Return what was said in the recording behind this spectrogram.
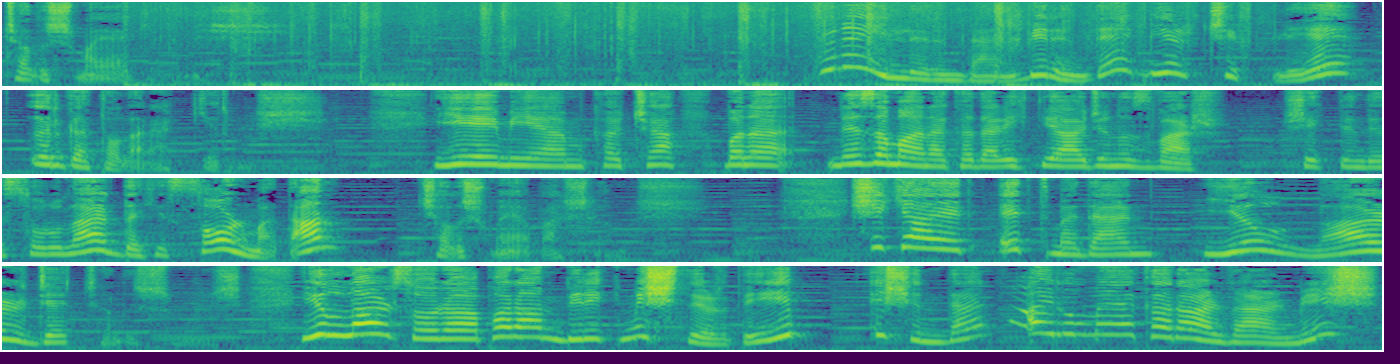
çalışmaya gitmiş. Güney illerinden birinde bir çiftliğe ırgat olarak girmiş. Yemeyem kaça bana ne zamana kadar ihtiyacınız var şeklinde sorular dahi sormadan çalışmaya başlamış. Şikayet etmeden yıllarca çalışmış. Yıllar sonra param birikmiştir deyip eşinden ayrılmaya karar vermiş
